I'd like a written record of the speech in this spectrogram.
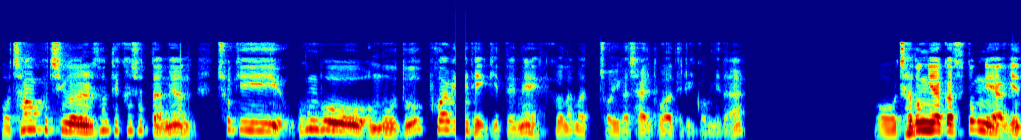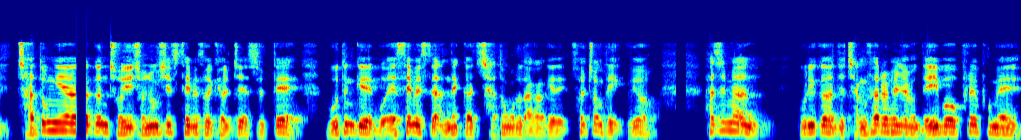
어, 창업 코칭을 선택하셨다면 초기 홍보 업무도 포함이 되어 있기 때문에 그건 아마 저희가 잘 도와드릴 겁니다. 어, 자동 예약과 수동 예약. 예- 자동 예약은 저희 전용 시스템에서 결제했을 때 모든 게 뭐 SMS 안내까지 자동으로 나가게 설정돼 있고요. 하지만 우리가 이제 장사를 하려면 네이버 플랫폼에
